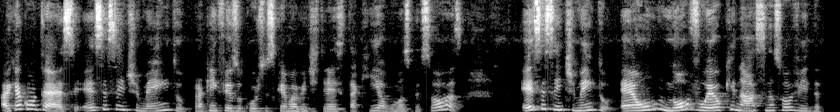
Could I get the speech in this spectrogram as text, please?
Aí o que acontece? Esse sentimento, para quem fez o curso Esquema 23, que está aqui, algumas pessoas, esse sentimento é um novo eu que nasce na sua vida.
